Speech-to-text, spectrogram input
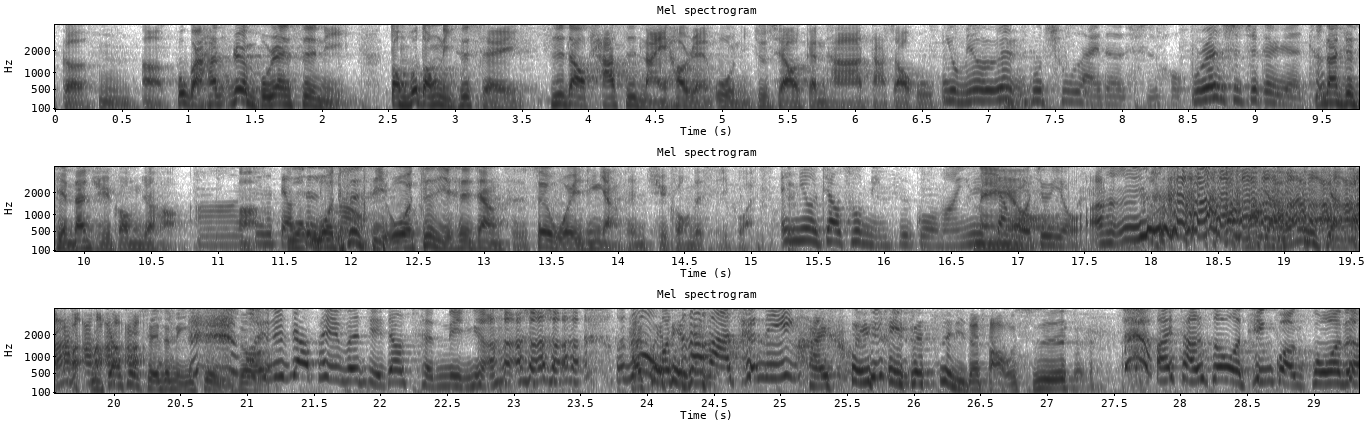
哥，嗯啊、不管他认不认识你，懂不懂你是谁，知道他是哪一号人物，你就是要跟他打招呼。有没有认不出来的时候？不认识这个人，那就简单鞠躬就好啊就是表示礼貌我我自己我自己是这样子，所以我已经养成鞠躬的习惯。哎，你有叫错名字过吗？因为像我就有啊，你讲啊，你讲啊，你叫错谁的名字？你说我就叫佩芬姐叫陈宁啊，我还说会佩芬我知道吧，陈宁，还亏佩芬是你的导师，还常说我听广播的，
